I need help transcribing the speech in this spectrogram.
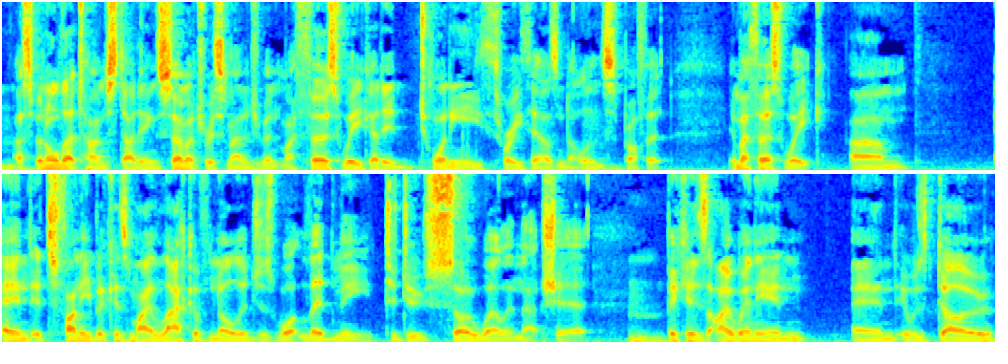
Mm. I spent all that time studying so much risk management. My first week, I did twenty three thousand dollars Mm. profit in my first week. Um, and it's funny because my lack of knowledge is what led me to do so well in that share Mm. because I went in and it was Doe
